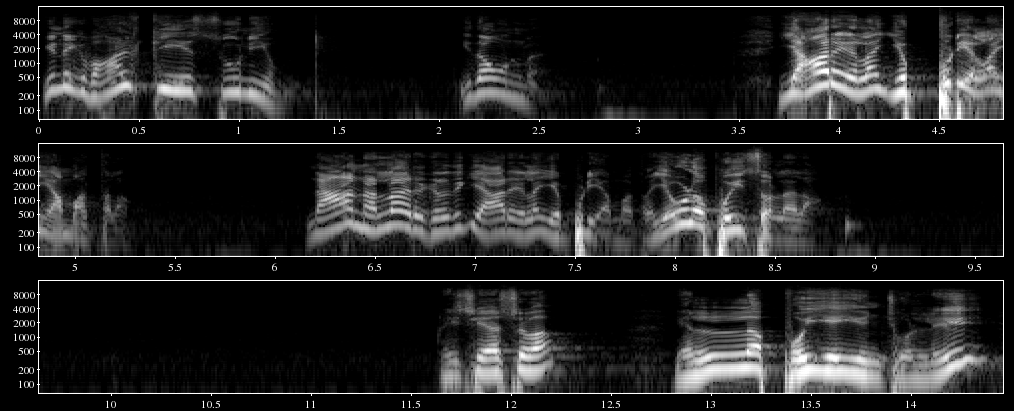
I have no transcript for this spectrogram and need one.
இன்னைக்கு வாழ்க்கையே சூனியம். இதான் உண்மை. யாரையெல்லாம் எப்படியெல்லாம் ஏமாத்தலாம்? நான் நல்லா இருக்கிறதுக்கு யாரையெல்லாம் எப்படி ஏமாத்தலாம்? எவ்வளோ பொய் சொல்லலாம்? ரிஷியாசுவா எல்லா பொய்யையும் சொல்லி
